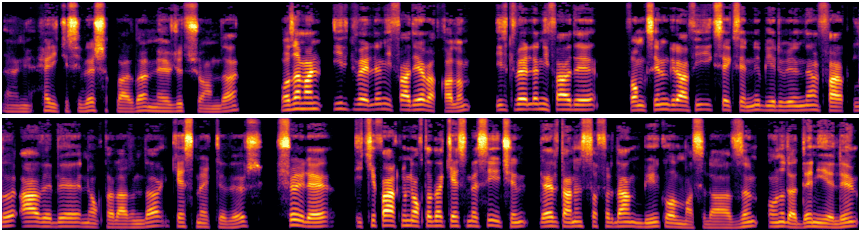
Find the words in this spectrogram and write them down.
Yani her ikisi de şıklarda mevcut şu anda. O zaman ilk verilen ifadeye bakalım. İlk verilen ifade fonksiyonun grafiği x eksenini birbirinden farklı a ve b noktalarında kesmektedir. Şöyle iki farklı noktada kesmesi için delta'nın sıfırdan büyük olması lazım. Onu da deneyelim.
